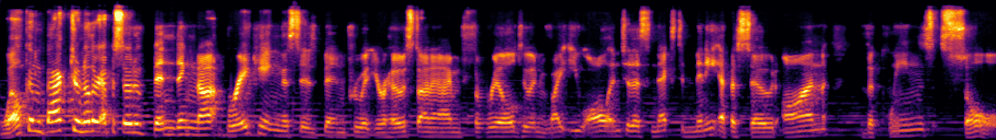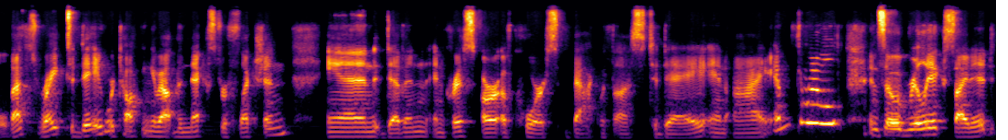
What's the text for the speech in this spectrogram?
Welcome back to another episode of Bending Not Breaking. This is Ben Pruitt, your host, and I'm thrilled to invite you all into this next mini episode on the Queen's Soul. That's right. Today we're talking about the next reflection, and Devin and Chris are, of course, back with us today, and I am thrilled. And so I'm really excited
